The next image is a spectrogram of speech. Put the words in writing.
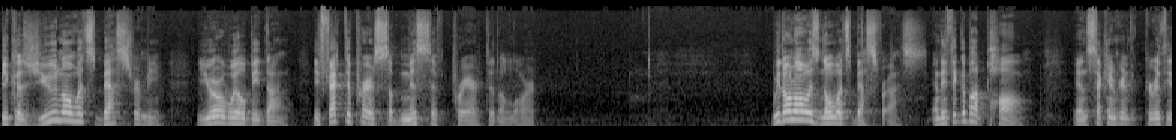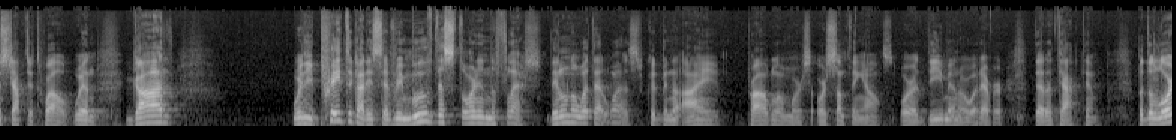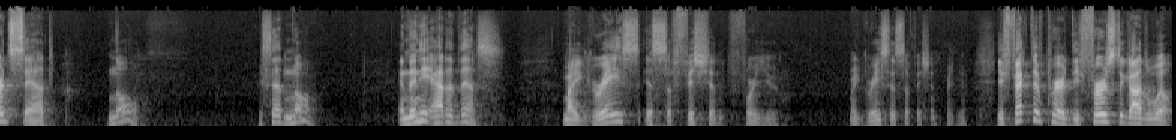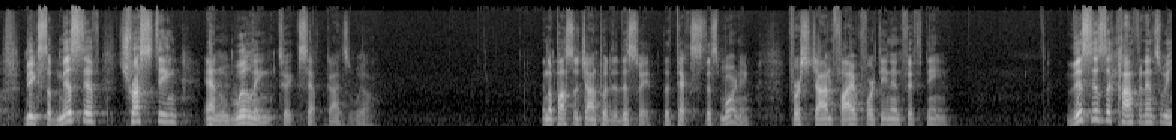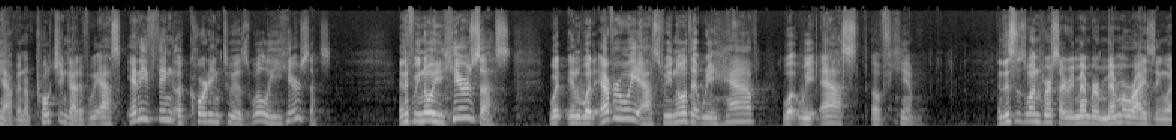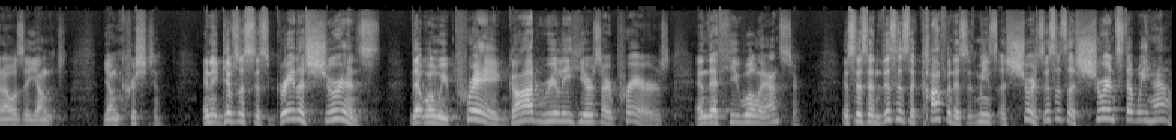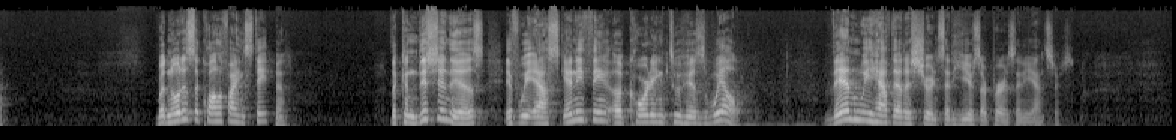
Because you know what's best for me. Your will be done. Effective prayer is submissive prayer to the Lord. We don't always know what's best for us. And they think about Paul in 2 Corinthians chapter 12 when God when he prayed to God, he said, Remove this thorn in the flesh. They don't know what that was. Could have been an eye problem or, or something else, or a demon or whatever that attacked him. But the Lord said, No. He said, No. And then he added this My grace is sufficient for you. My grace is sufficient for you. Effective prayer defers to God's will, being submissive, trusting, and willing to accept God's will. And Apostle John put it this way the text this morning 1 John 5 14 and 15. This is the confidence we have in approaching God. If we ask anything according to his will, he hears us. And if we know he hears us, in whatever we ask, we know that we have what we asked of him. And this is one verse I remember memorizing when I was a young, young Christian. And it gives us this great assurance that when we pray, God really hears our prayers and that he will answer. It says, and this is a confidence, it means assurance. This is assurance that we have. But notice the qualifying statement. The condition is if we ask anything according to his will, then we have that assurance that he hears our prayers and he answers.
